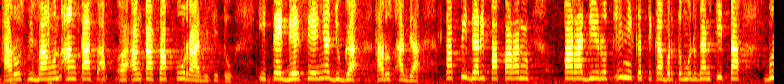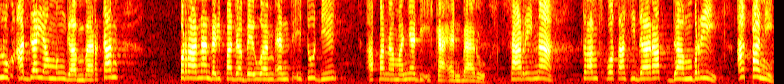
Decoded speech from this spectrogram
Harus dibangun angkasa eh, angkasa pura di situ. ITDC-nya juga harus ada. Tapi dari paparan para dirut ini ketika bertemu dengan kita belum ada yang menggambarkan peranan daripada BUMN itu di apa namanya di IKN baru. Sarina transportasi darat, Damri. Apa nih?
